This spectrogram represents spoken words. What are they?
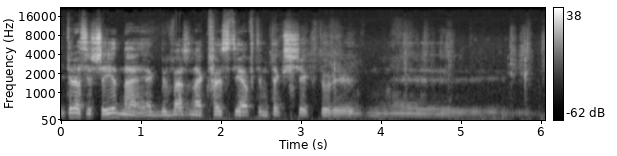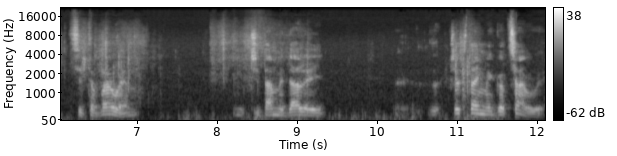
I teraz jeszcze jedna jakby ważna kwestia w tym tekście, który cytowałem. Czytamy dalej. Przeczytajmy go cały.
